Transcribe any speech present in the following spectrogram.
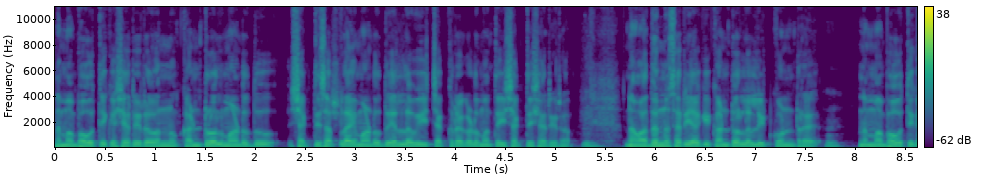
ನಮ್ಮ ಭೌತಿಕ ಶರೀರವನ್ನು ಕಂಟ್ರೋಲ್ ಮಾಡೋದು ಶಕ್ತಿ ಸಪ್ಲೈ ಮಾಡೋದು ಎಲ್ಲವೂ ಈ ಚಕ್ರಗಳು ಮತ್ತು ಈ ಶಕ್ತಿ ಶರೀರ. ನಾವು ಅದನ್ನು ಸರಿಯಾಗಿ ಕಂಟ್ರೋಲಲ್ಲಿ ಇಟ್ಕೊಂಡ್ರೆ ನಮ್ಮ ಭೌತಿಕ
